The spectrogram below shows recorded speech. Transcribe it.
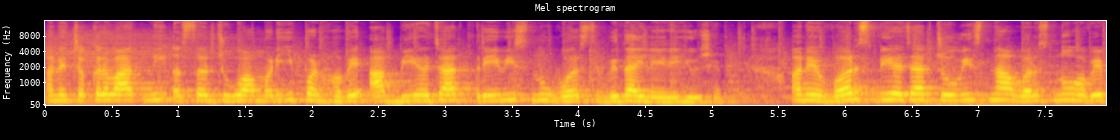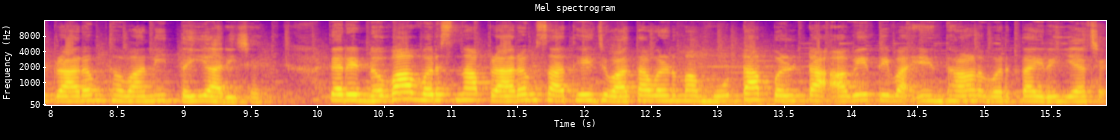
અને ચક્રવાતની અસર જોવા મળી, પણ હવે આ બે હજાર ત્રેવીસનું વર્ષ વિદાય લઈ રહ્યું છે. અને વર્ષ બે હજાર ચોવીસના વર્ષનો હવે પ્રારંભ થવાની તૈયારી છે. ત્યારે નવા વર્ષના પ્રારંભ સાથે જ વાતાવરણમાં મોટા પલટા આવે તેવા એંધાણ વર્તાઈ રહ્યા છે.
